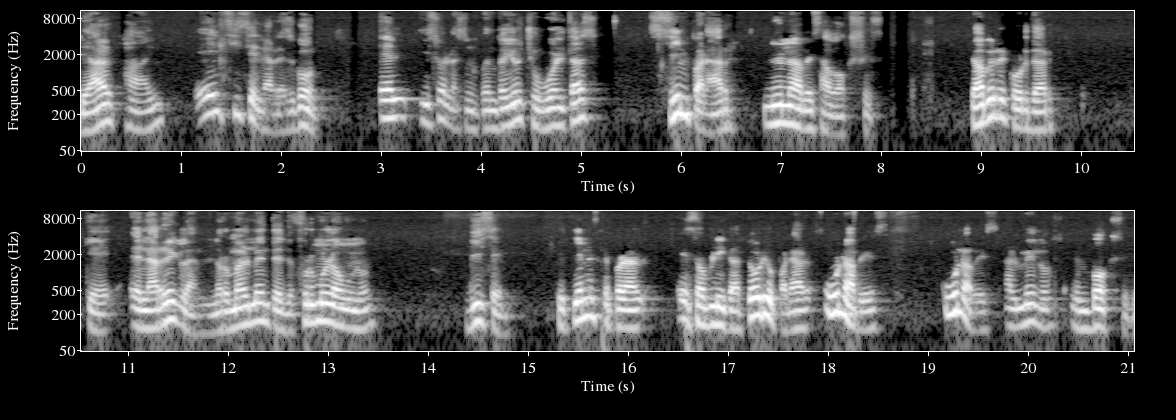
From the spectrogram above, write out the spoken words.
de Alpine, él sí se le arriesgó. Él hizo las 58 vueltas sin parar ni una vez a boxes. Cabe recordar que en la regla normalmente de Fórmula 1 dice que tienes que parar, es obligatorio parar una vez, una vez al menos en boxes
